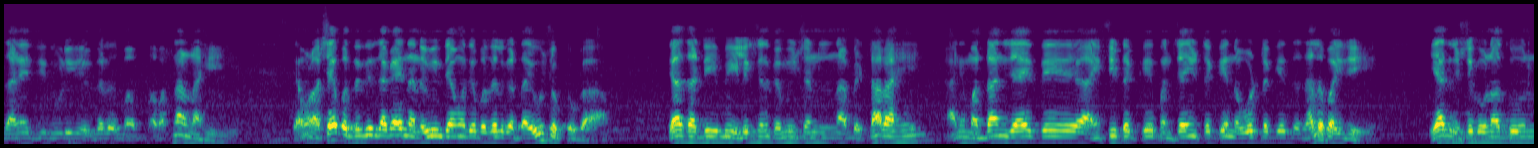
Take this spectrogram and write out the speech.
जाण्याची थोडी गरज ब- भासणार नाही. त्यामुळे अशा पद्धतीचा काही नवीन त्यामध्ये बदल करता येऊ शकतो का? त्यासाठी मी इलेक्शन कमिशनला भेटणार आहे. आणि मतदान जे आहे ते ऐंशी टक्के पंच्याऐंशी टक्के नव्वद टक्के झालं पाहिजे. या दृष्टिकोनातून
